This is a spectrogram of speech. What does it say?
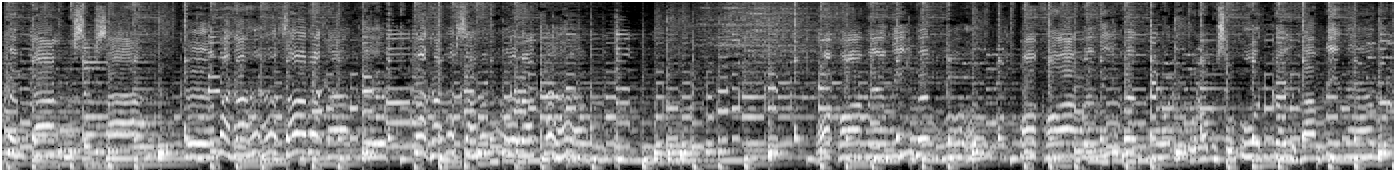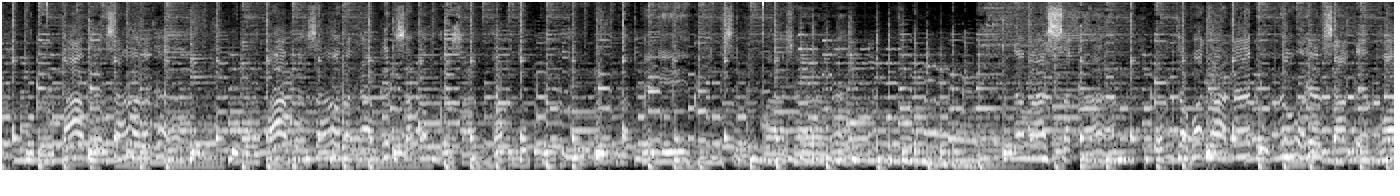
เรื่องการศึกษา คือมหาสารคามคือมหาสารคามพอคอเมืองนี้เพิ่งพูดพอคอเมืองนี้เพิ่งพูดอุดมสมบูรณ์ด้วยความดีงาม ดินฟ้าเมืองสารคามผู้เดินฟ้าเมืองสารคามขึ้นสามเดือนสามของทุกทุกปีเป็นประเพณีสืบมาชานะนมัสการองค์เจ้าพระธาตุนาดุนโนเดือนสามเดือนพอ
